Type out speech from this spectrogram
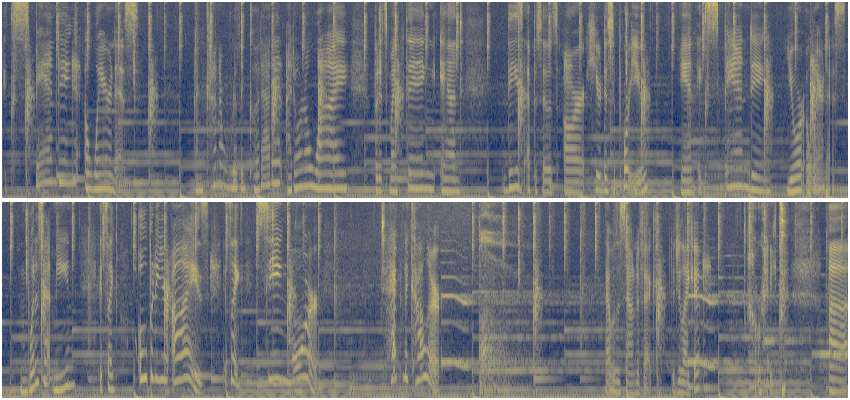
expanding awareness. I'm kind of really good at it. I don't know why, but it's my thing. And these episodes are here to support you in expanding your awareness. And what does that mean? It's like opening your eyes, it's like seeing more. Technicolor. That was a sound effect. Did you like it? All right. Uh,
